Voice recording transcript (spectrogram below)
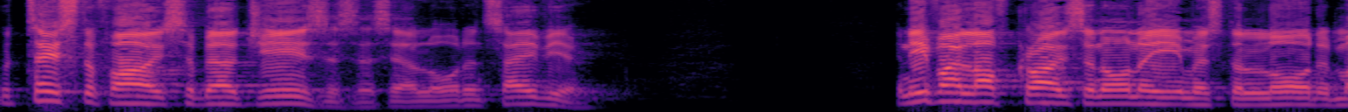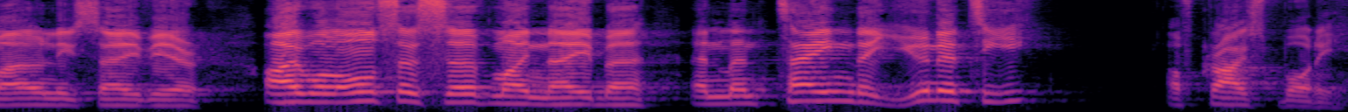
who testifies about Jesus as our Lord and Savior. And if I love Christ and honor him as the Lord and my only Savior, I will also serve my neighbor and maintain the unity of Christ's body,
